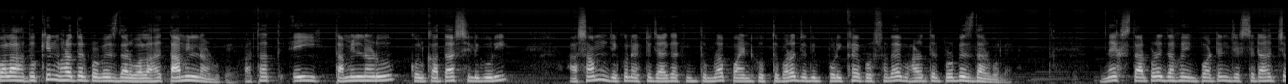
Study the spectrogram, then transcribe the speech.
বলা হয়, দক্ষিণ ভারতের প্রবেশদ্বার বলা হয় তামিলনাড়ুকে। অর্থাৎ এই তামিলনাড়ু, কলকাতা, শিলিগুড়ি, আসাম যে কোনো একটা জায়গা কিন্তু তোমরা পয়েন্ট করতে পারো যদি পরীক্ষায় প্রশ্ন দেয় ভারতের প্রবেশদ্বার বলে। নেক্সট তারপরে দেখো ইম্পর্টেন্ট যে সেটা হচ্ছে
